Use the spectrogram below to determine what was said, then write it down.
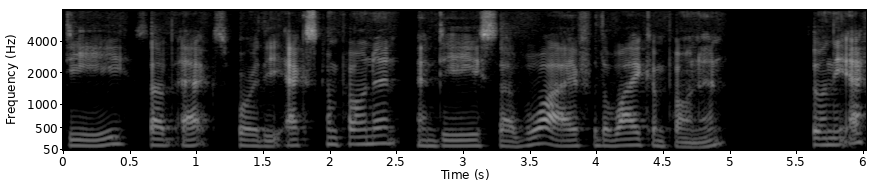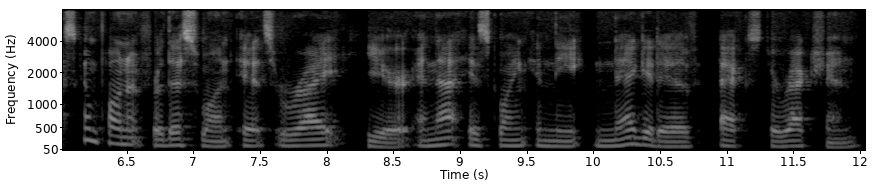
D sub X for the X component and D sub Y for the Y component. So in the X component for this one, it's right here, and that is going in the negative X direction.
